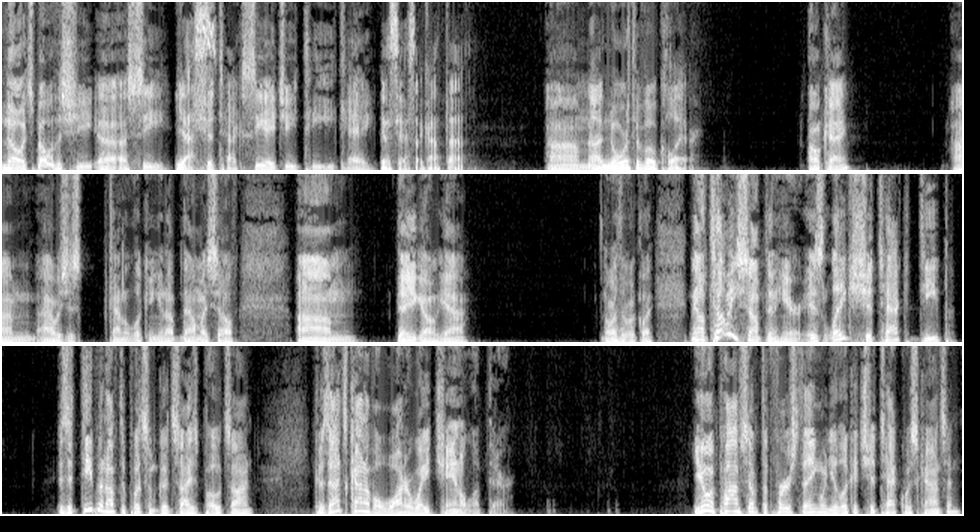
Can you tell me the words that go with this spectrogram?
no, it's spelled with a, she, uh, a C. Yes. Chetek. C H E T E K. Yes, yes, I got that. Um, Uh, north of Eau Claire. Okay. Um, I was just kind of looking it up now myself. Um, there you go. Yeah. North of Clay. Now, tell me something here. Is Lake Chetek deep? Is it deep enough to put some good sized boats on? Because that's kind of a waterway channel up there. You know what pops up the first thing when you look at Chetek, Wisconsin?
